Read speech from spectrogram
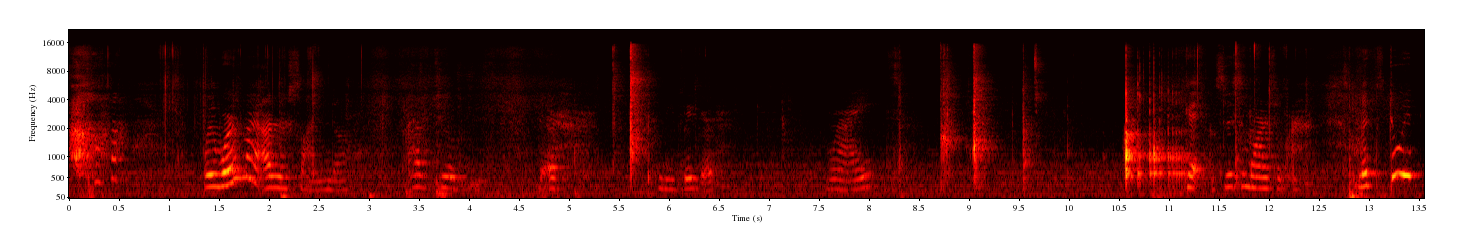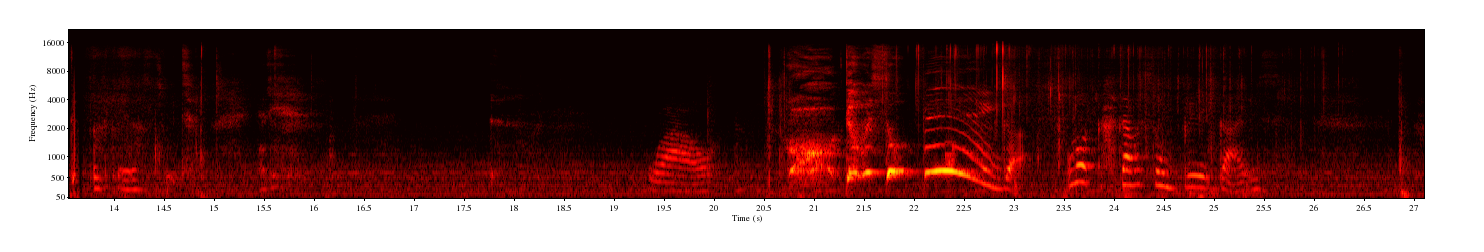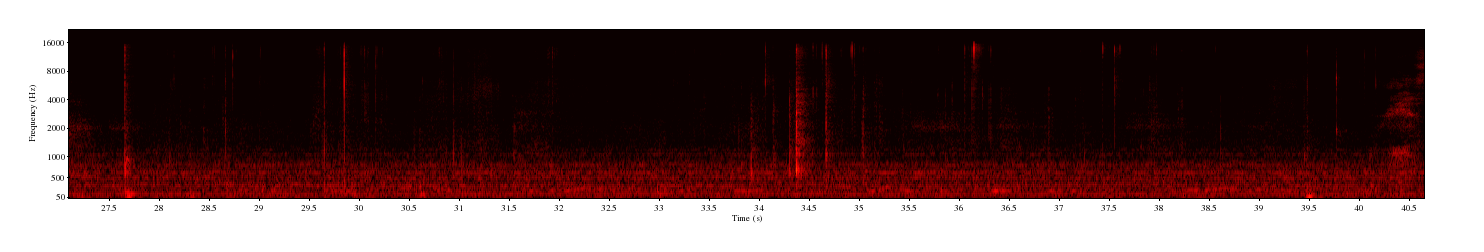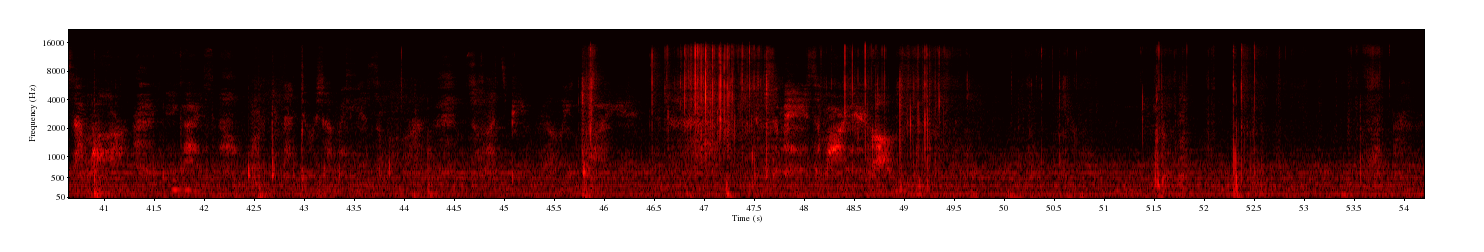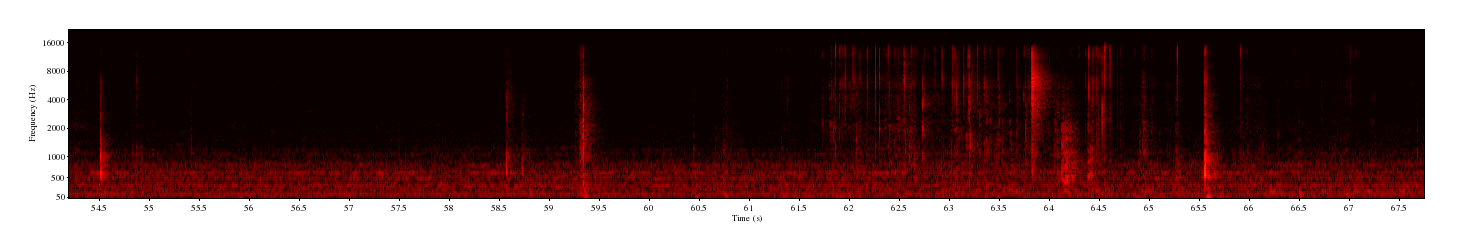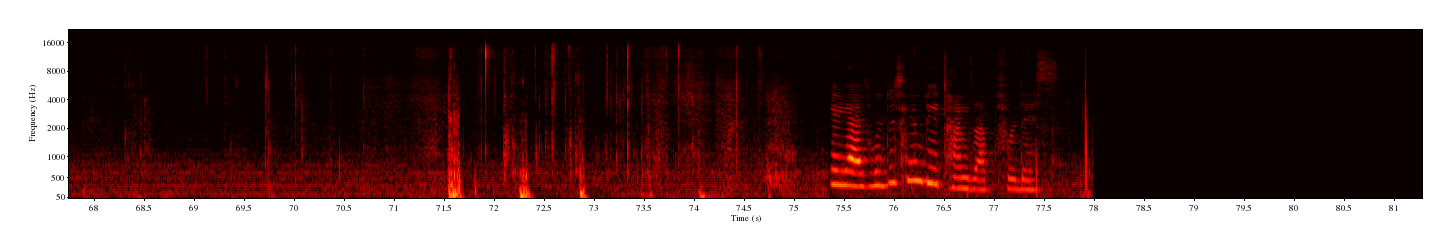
Wait, where's my other slime though? I have two of these. There. Be bigger. Right? Okay, let's do some more ASMR. Let's do it. Okay, let's do it. Ready? Wow. that was so big! Look, that was so big, guys. ASMR. Okay, guys, we're gonna do some ASMR. So let's be really quiet. Do some ASMR. Here goes. Okay, guys, we're just gonna do times up for this.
